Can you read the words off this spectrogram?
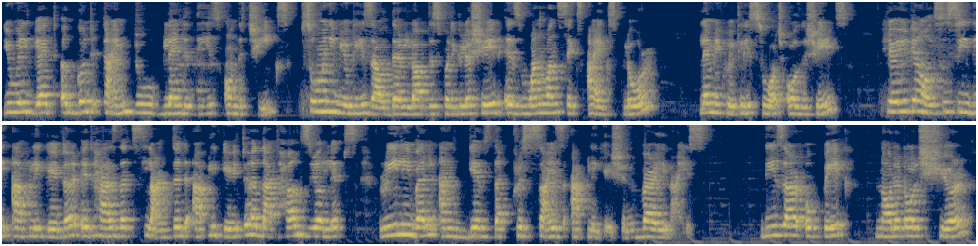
You will get a good time to blend these on the cheeks. So many beauties out there love this particular shade. Is 116 I explore. Let me quickly swatch all the shades here you can also see the applicator. It has that slanted applicator that hugs your lips really well and gives that precise application. Very nice. These are opaque, not at all sheer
